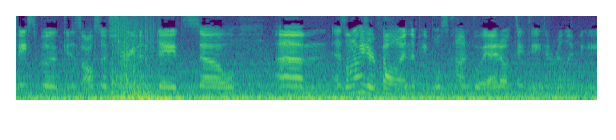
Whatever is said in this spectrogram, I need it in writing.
Facebook is also sharing updates. So um, as long as you're following the People's Convoy, I don't think that you can really be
